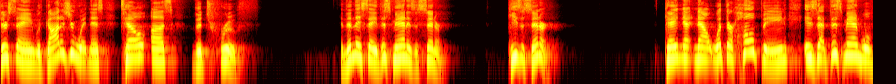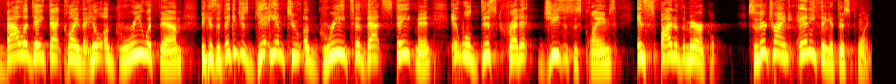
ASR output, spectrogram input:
They're saying, with God as your witness, tell us the truth. And then they say, this man is a sinner. He's a sinner. Okay, now, now, what they're hoping is that this man will validate that claim, that he'll agree with them, because if they can just get him to agree to that statement, it will discredit Jesus' claims in spite of the miracle. So they're trying anything at this point.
